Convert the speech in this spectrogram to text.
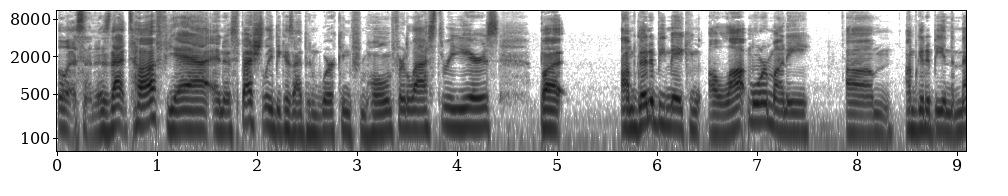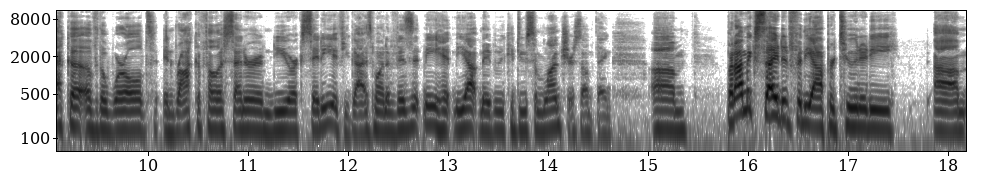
listen, is that tough? Yeah. And especially because I've been working from home for the last three years. But I'm going to be making a lot more money um, I'm going to be in the mecca of the world in Rockefeller Center in New York City. If you guys want to visit me, hit me up. Maybe we could do some lunch or something. Um, but I'm excited for the opportunity. Um,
